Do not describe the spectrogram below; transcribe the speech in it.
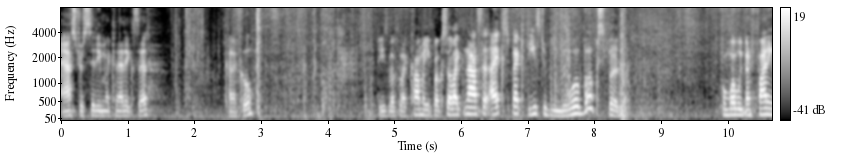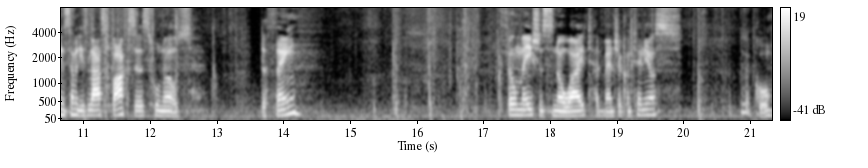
Astro City Magnetic set. Kind of cool. These look like comic books. So like now, said, I expect these to be newer books, but from what we've been finding in some of these last boxes, who knows? The Thing. Filmation Snow White Adventure Continues. These are cool.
